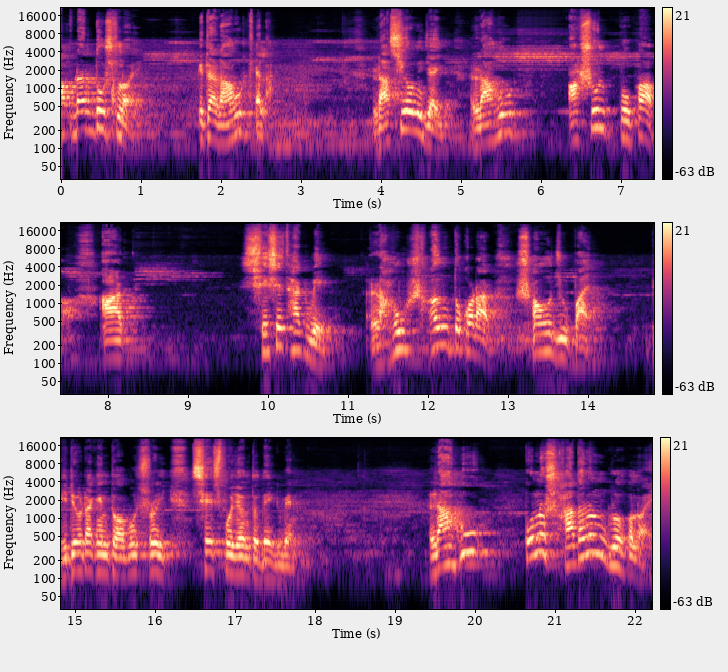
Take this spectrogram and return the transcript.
আপনার দোষ নয়, এটা রাহুর খেলা। রাশি অনুযায়ী রাহুর আসল প্রভাব আর শেষে থাকবে রাহু শান্ত করার সহজ উপায়। ভিডিওটা কিন্তু অবশ্যই শেষ পর্যন্ত দেখবেন। রাহু কোনো সাধারণ গ্রহ নয়।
